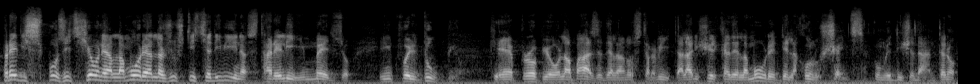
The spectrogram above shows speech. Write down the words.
predisposizione all'amore e alla giustizia divina stare lì in mezzo, in quel dubbio che è proprio la base della nostra vita, la ricerca dell'amore e della conoscenza, come dice Dante, no?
